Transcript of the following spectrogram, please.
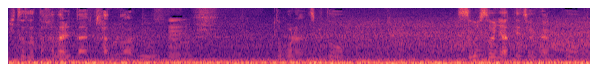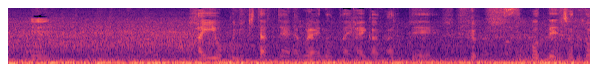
人里離れた感のある、うん、ところなんですけどすごいそういうにあってるんですよなんかこう廃屋に来たみたいなぐらいの大敗感があって そこでちょっと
